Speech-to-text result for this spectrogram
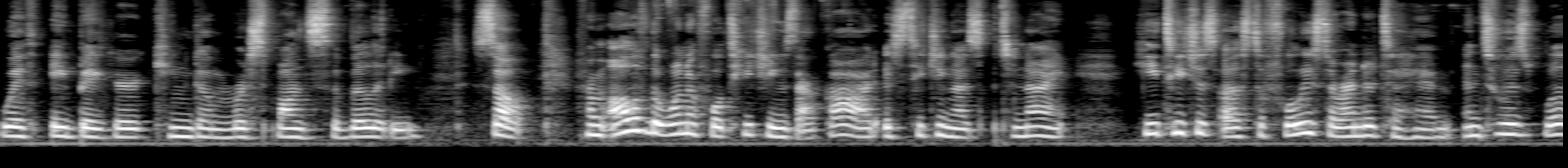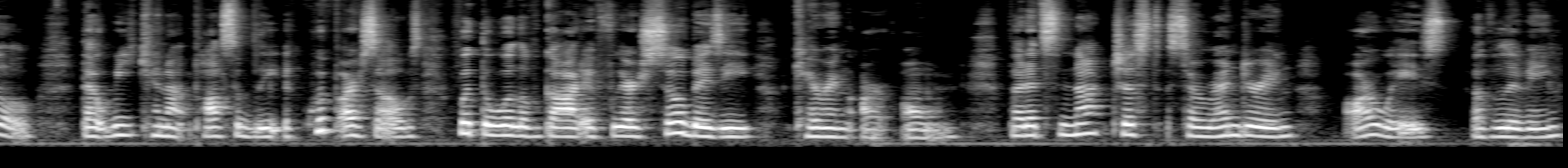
with a bigger kingdom responsibility. So, from all of the wonderful teachings that God is teaching us tonight, he teaches us to fully surrender to Him and to His will, that we cannot possibly equip ourselves with the will of God if we are so busy carrying our own. But it's not just surrendering our ways of living,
